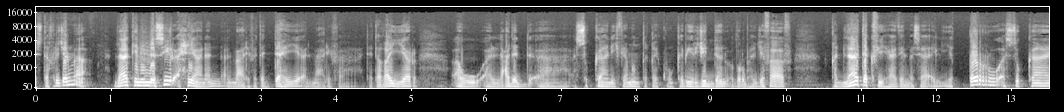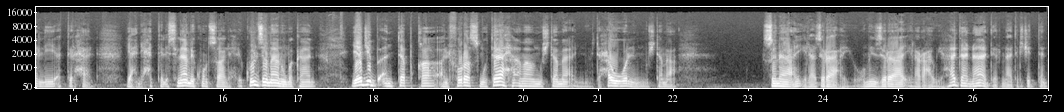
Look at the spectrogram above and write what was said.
يستخرج الماء. لكن اللي يصير أحيانا المعرفة تنتهي المعرفة تتغير أو العدد آه، السكاني في منطقة يكون كبير جدا وضربها الجفاف قد لا تكفي هذه المسائل يضطر السكان للترحال. يعني حتى الإسلام يكون صالح لكل زمان ومكان يجب أن تبقى الفرص متاحة أمام المجتمع أنه يتحول من مجتمع صناعي إلى زراعي ومن زراعي إلى رعوي. هذا نادر نادر جدا.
